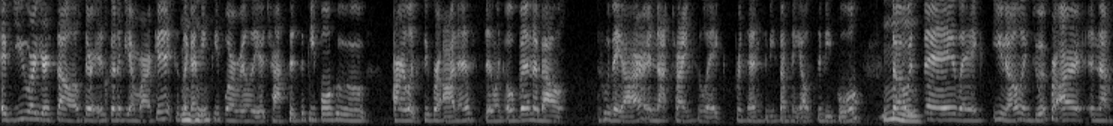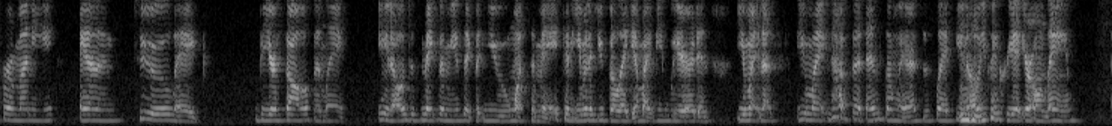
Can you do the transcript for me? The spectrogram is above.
if you are yourself, there is going to be a market because like mm-hmm. I think people are really attracted to people who are like super honest and like open about who they are and not trying to like pretend to be something else to be cool. Mm. So I would mm. say like you know like do it for art and not for money, and two like be yourself and like you know just make the music that you want to make and even if you feel like it might be weird and you might not you might not fit in somewhere it's just like you know Mhm. you can create your own lane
